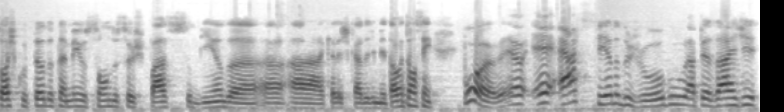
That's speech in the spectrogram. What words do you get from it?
Só escutando também o som dos seus passos subindo a, a- a- aquela escada de metal. Então, assim, pô, é, é- é a cena do jogo, apesar de,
